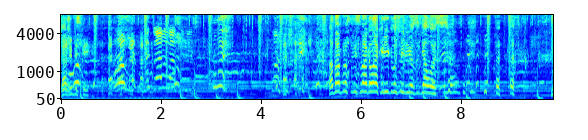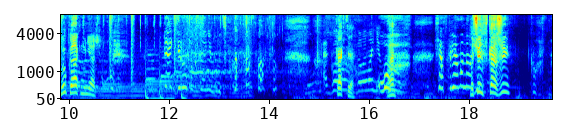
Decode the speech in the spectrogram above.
Даже без крика. На голову окунуть. Она просто не смогла крикнуть, у нее задалось. Ну как, Муняш? Как тебе? Голова не А? Сейчас прямо Ну что-нибудь скажи. Классно.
